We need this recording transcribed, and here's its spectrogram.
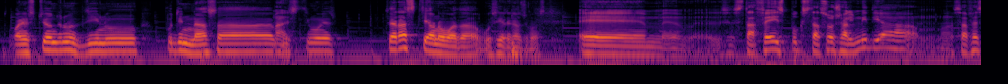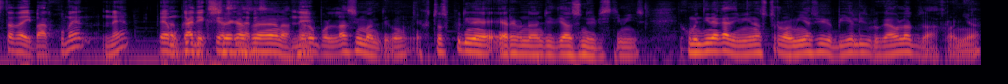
Το Πανεπιστήμιο του Λονδίνου, που την NASA, επιστήμονες, τεράστια ονόματα που συνεργαζόμαστε. Ε, στα facebook, στα social media, σαφέστατα υπάρχουμε. Ναι, πέμουν κάτι εξήγηση. Ξέχασα να αναφέρω ναι. πολλά σημαντικό. Εκτός που την έρευνα τη διάσωση της επιστήμης, έχουμε την Ακαδημία Αστρονομίας η οποία λειτουργά όλα τα χρόνια.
